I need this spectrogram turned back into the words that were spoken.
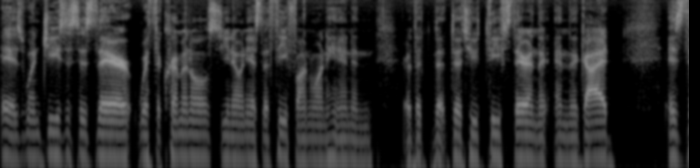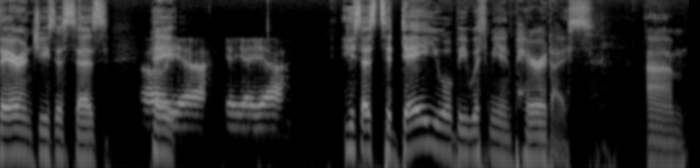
is when Jesus is there with the criminals, you know, and he has the thief on one hand and or the, the, the two thieves there and the and the guide is there and Jesus says, Oh Hey. yeah, yeah, yeah, yeah. he says, "Today you will be with me in paradise," um,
